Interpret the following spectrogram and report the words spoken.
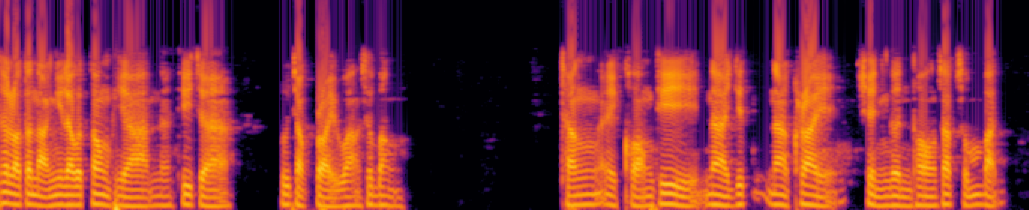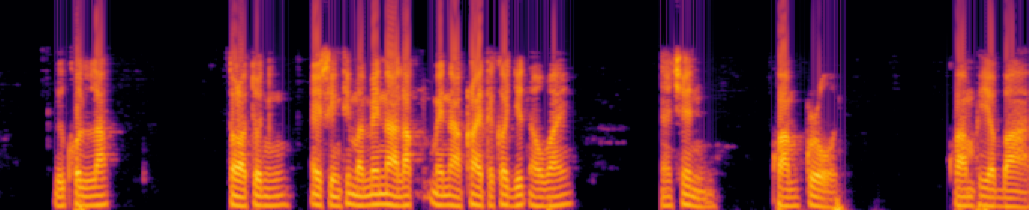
ถ้าเราตระหนักนี้เราก็ต้องพยายามนะที่จะรู้จักปล่อยวางซะบ้าง ทั้งไอ้ของที่น่ายึดน่าใคร่เช่นเงินทองทรัพย์สมบัติ หรือคนรัก ตลอดจนไอ้สิ่งที่มันไม่น่ารัก ไม่น่าใคร่แต่ก็ยึดเอาไว้นะเช่น ความโกรธ ความพยาบาท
